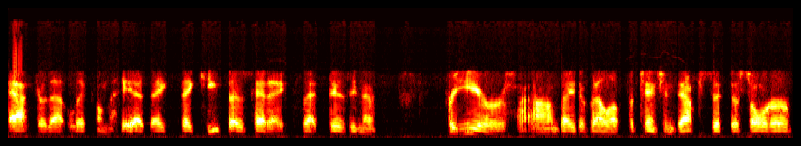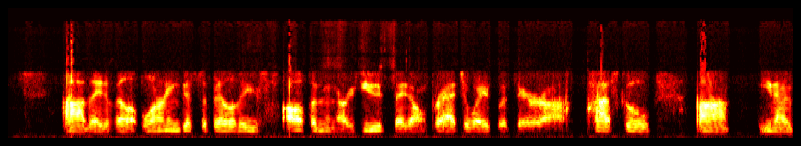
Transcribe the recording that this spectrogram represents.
after that lick on the head. They they keep those headaches, that dizziness, for years. Um, they develop attention deficit disorder. Uh, they develop learning disabilities. Often in our youth, they don't graduate with their uh, high school, uh, you know,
